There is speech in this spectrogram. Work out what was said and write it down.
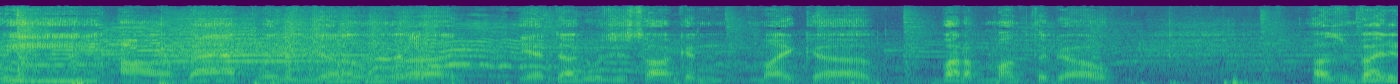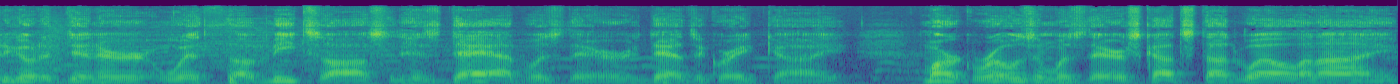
We are back, ladies and gentlemen. Uh, yeah, Doug was just talking, Mike, uh, about a month ago. I was invited to go to dinner with uh, Meat Sauce, and his dad was there. His dad's a great guy. Mark Rosen was there, Scott Studwell, and I,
